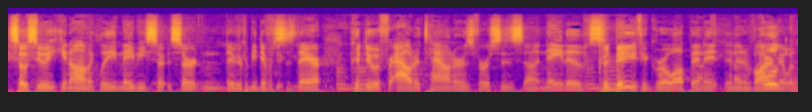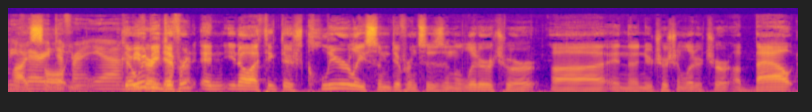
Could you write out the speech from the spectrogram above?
socioeconomically, maybe cer- certain there could be differences there. Could do it for out of towners versus uh, natives. Could maybe be. if you grow up in it in an environment with Be high very salt. you- different, yeah. could there be would very be different, and you know I think there's clearly some differences in the literature, uh, in the nutrition literature about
